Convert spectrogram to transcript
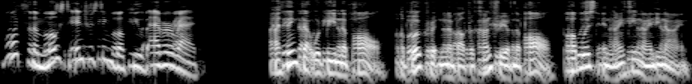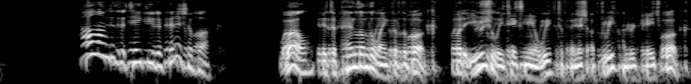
What's the most interesting book you've ever read? I think that would be Nepal, a book written about the country of Nepal, published in 1999. How long does it take you to finish a book? Well, it depends on the length of the book, but it usually takes me a week to finish a 300 page book.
